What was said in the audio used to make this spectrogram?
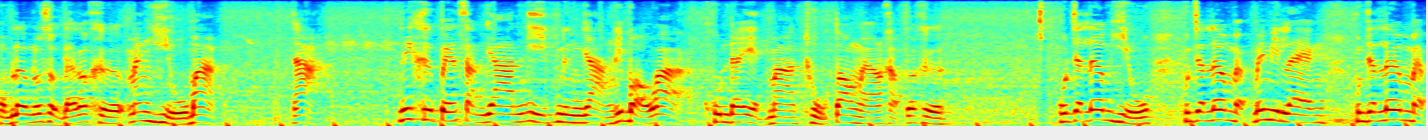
ผมเริ่มรู้สึกแล้วก็คือแม่งหิวมากอะ นี่คือเป็นสัญญาณอีกหนึ่งอย่างที่บอกว่าคุณไดเอทมาถูกต้องแล้วนะครับก็คือ คุณจะเริ่มหิว คุณจะเริ่มแบบไม่มีแรง คุณจะเริ่มแบบ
